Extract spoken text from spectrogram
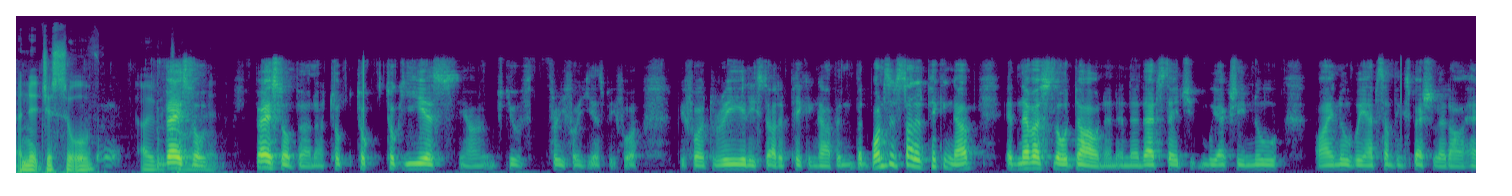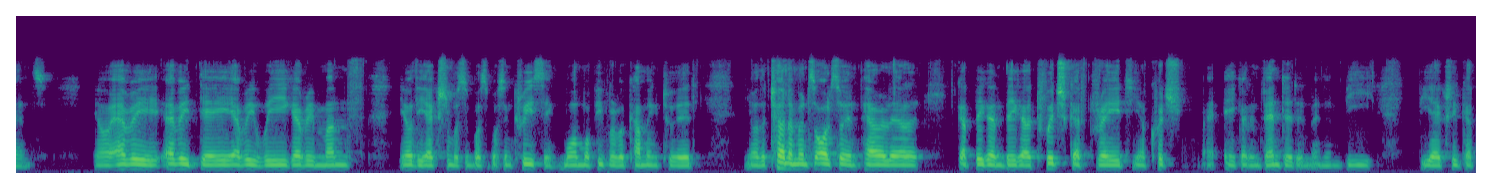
and it just sort of very slow, it? very slow burner. Took took took years, you know, a few three four years before before it really started picking up. And but once it started picking up, it never slowed down. And, and at that stage, we actually knew, I knew, we had something special at our hands you know every every day every week every month you know the action was was, was increasing. More and more people were coming to it. You know the tournaments also in parallel got bigger and bigger. Twitch got great. You know twitch a got invented and, and then b b actually got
